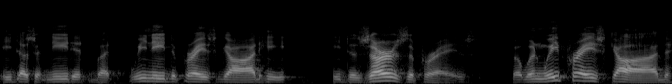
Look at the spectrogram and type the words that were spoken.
He doesn't need it, but we need to praise God. He, he deserves the praise. But when we praise God,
